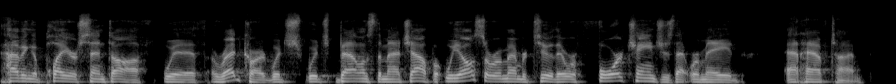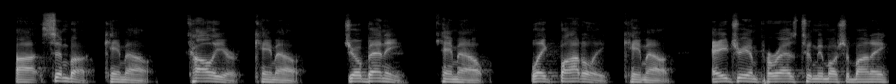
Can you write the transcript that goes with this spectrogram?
having a player sent off with a red card which which balanced the match out but we also remember too there were four changes that were made at halftime uh simba came out collier came out joe benny came out blake bodily came out adrian perez tumi moshobane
